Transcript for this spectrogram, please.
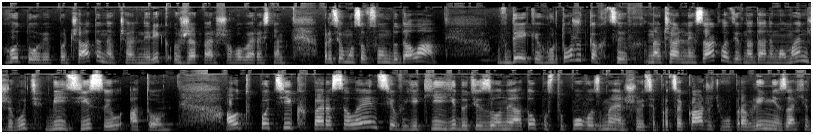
готові почати навчальний рік вже 1 вересня. При цьому Совсун додала. В деяких гуртожитках цих навчальних закладів на даний момент живуть бійці сил АТО. А от потік переселенців, які їдуть із зони АТО, поступово зменшується. Про це кажуть в управлінні захід...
